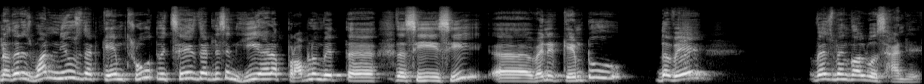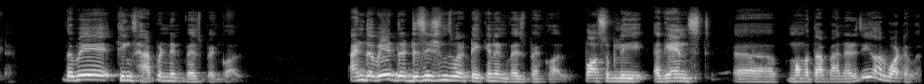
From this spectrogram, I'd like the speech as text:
Now, there is one news that came through which says that, listen, he had a problem with uh, the CEC uh, when it came to the way West Bengal was handled, the way things happened in West Bengal. and the way the decisions were taken in West Bengal, possibly against uh, Mamata Banerjee or whatever.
